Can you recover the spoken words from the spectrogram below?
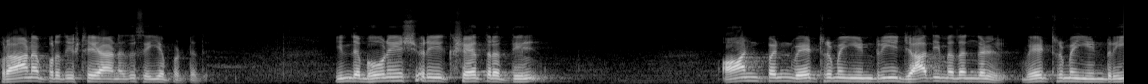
பிராண பிரதிஷ்டையானது செய்யப்பட்டது. இந்த புவனேஸ்வரி க்ஷேத்திரத்தில் ஆண் பெண் வேற்றுமையின்றி ஜாதி மதங்கள் வேற்றுமையின்றி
